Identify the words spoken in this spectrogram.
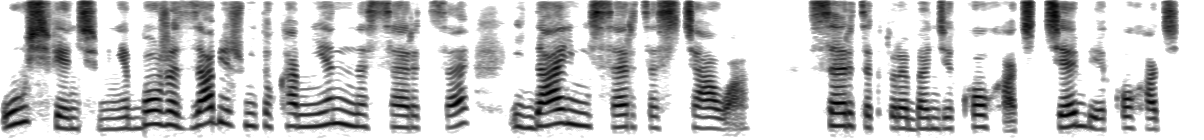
uświęć mnie, Boże, zabierz mi to kamienne serce i daj mi serce z ciała. Serce, które będzie kochać Ciebie, kochać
